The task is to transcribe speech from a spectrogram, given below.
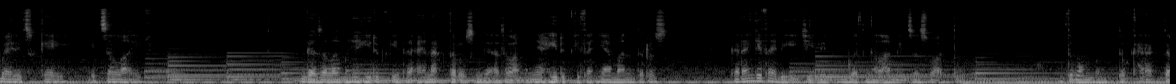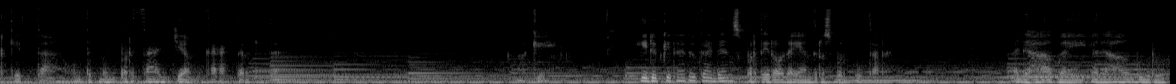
but it's okay it's a life nggak selamanya hidup kita enak terus nggak selamanya hidup kita nyaman terus kadang kita diizinin buat ngalamin sesuatu untuk membentuk karakter kita untuk mempertajam karakter kita oke okay. Hidup kita itu kadang seperti roda yang terus berputar. Ada hal baik, ada hal buruk,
